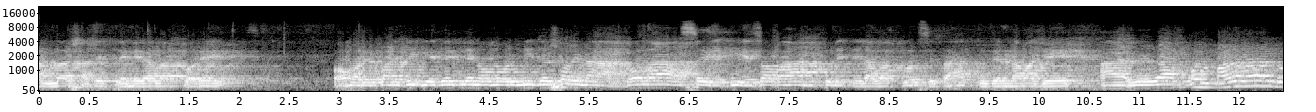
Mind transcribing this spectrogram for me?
আল্লাহর সাথে প্রেমের আলাপ করে? অমরের বাড়িতে গিয়ে দেখলেন অমর মৃদ সরে না, গলা ছেড়ে দিয়ে জবান খুলে তেলাওয়াত করছে তাহাজ্জুদের নামাজে। আর রহমানু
